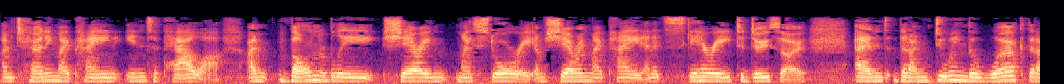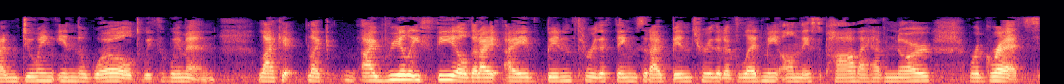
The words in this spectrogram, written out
I'm turning my pain into power. I'm vulnerably sharing my story. I'm sharing my pain and it's scary to do so. And that I'm doing the work that I'm doing in the world with women like it like I really feel that I, I've been through the things that I've been through that have led me on this path. I have no regrets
